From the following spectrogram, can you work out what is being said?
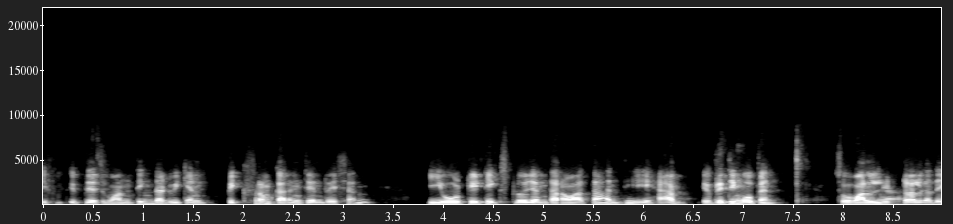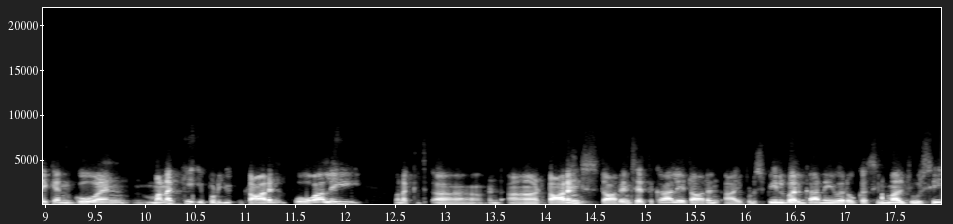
if if this one thing that we can pick from current generation ఈ ఓటీటీ ఎక్స్ప్లోజన్ తర్వాత they have everything open so వాళ్ళు లిటరల్గా దే కెన్ గో అండ్ మనకి ఇప్పుడు టారెంట్ పోవాలి మనకి టారెంట్స్ టారెంట్స్ ఎతకాలి. టారెంట్ ఇప్పుడు స్పీల్బర్గ్ కానీ ఎవరు ఒక సినిమాలు చూసి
